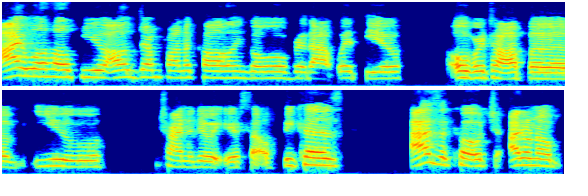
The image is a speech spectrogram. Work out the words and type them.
I will help you. I'll jump on a call and go over that with you over top of you trying to do it yourself. Because as a coach, I don't know,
